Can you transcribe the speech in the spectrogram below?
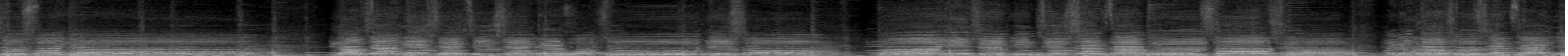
所有要将一切尽献于我主的手我已决定均伸展无所求稳定的生在你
